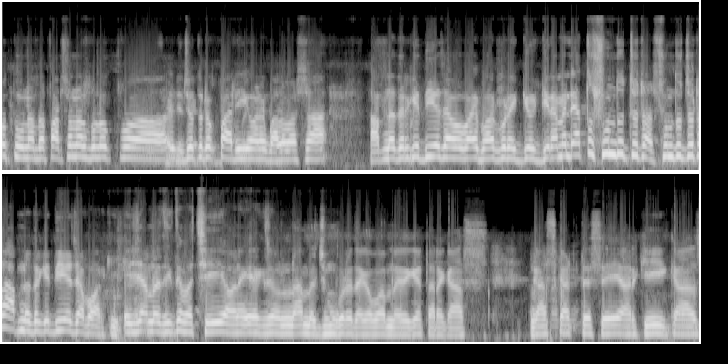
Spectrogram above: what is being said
নতুন। আমরা পার্সোনাল ব্লগ যতটুকু পারি অনেক ভালোবাসা। আপনাদেরকে দিয়ে যাব ভাই ভরপুর গ্রামের এত সৌন্দর্যটা সৌন্দর্যটা আপনাদেরকে দিয়ে যাব আর কি। এই যে আমরা দেখতে পাচ্ছি, অনেক একজন আমরা ঝুম করে দেখাবো আপনাদেরকে, তারা গাছ গাছ কাটতেছে আর কি, গাছ।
